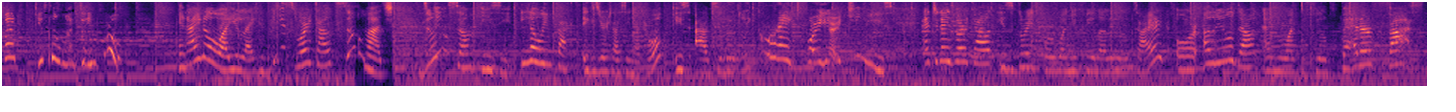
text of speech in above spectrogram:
but you still want to improve. And I know why you like this workout so much. Doing some easy, low impact exercising at home is absolutely great for your kidneys. And today's workout is great for when you feel a little tired or a little down and you want to feel better fast.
